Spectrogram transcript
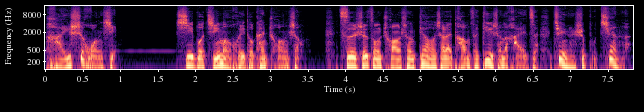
还是黄线。西伯急忙回头看床上，此时从床上掉下来躺在地上的孩子竟然是不见了。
